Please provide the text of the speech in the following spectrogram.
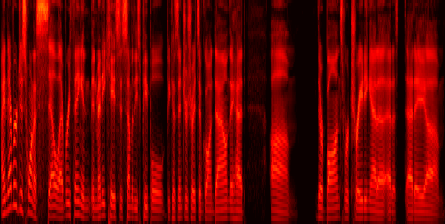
I never just want to sell everything. In, in many cases, some of these people, because interest rates have gone down, they had um, their bonds were trading at a at a at a um,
